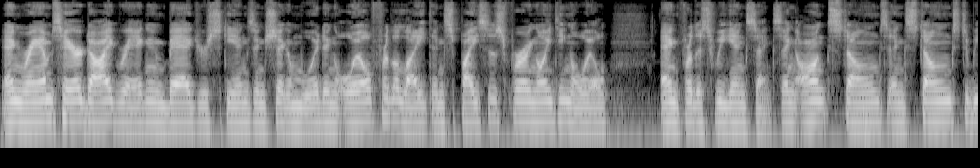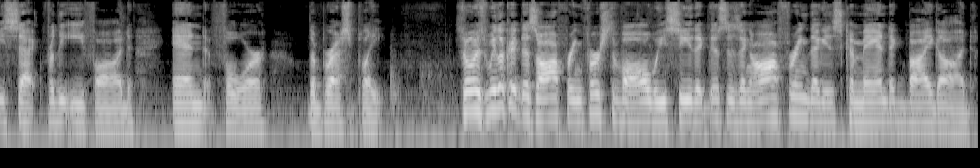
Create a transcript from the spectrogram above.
and ram's hair dyed red and badger skins and shittim wood and oil for the light and spices for anointing oil and for the sweet incense and onyx stones and stones to be set for the ephod and for the breastplate. So as we look at this offering, first of all, we see that this is an offering that is commanded by God.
